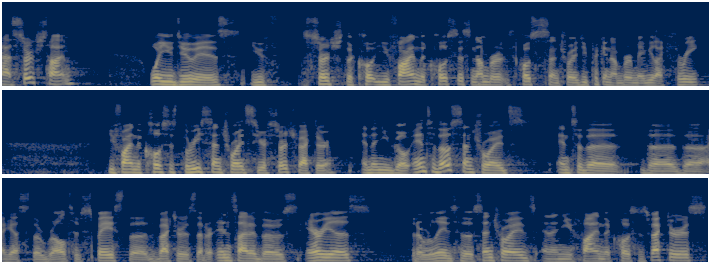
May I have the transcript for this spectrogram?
At search time, what you do is you search the you find the closest number, closest centroids. You pick a number, maybe like three, you find the closest three centroids to your search vector, and then you go into those centroids, into the, the, the I guess, the relative space, the, the vectors that are inside of those areas that are related to those centroids, and then you find the closest vectors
